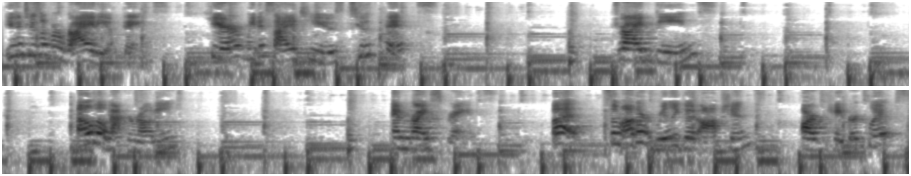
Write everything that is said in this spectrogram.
you can choose a variety of things. Here, we decided to use toothpicks, dried beans, elbow macaroni, and rice grains. But some other really good options are paper clips,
